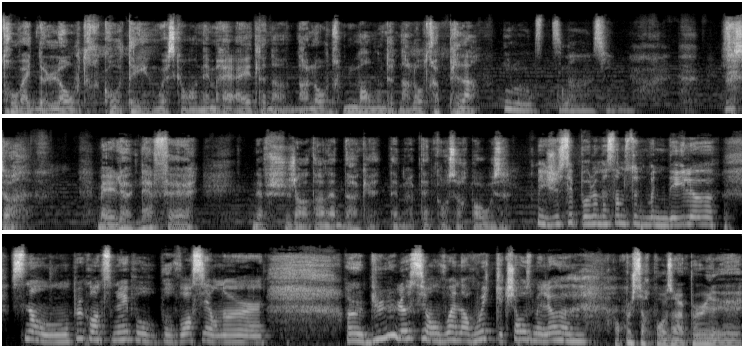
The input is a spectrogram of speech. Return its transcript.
trouve être de l'autre côté. Où est-ce qu'on aimerait être là, dans, dans l'autre monde, dans l'autre plan? Une maudite dimension. C'est ça. Mais là, Nef, euh, Nef, j'entends là-dedans que t'aimerais peut-être qu'on se repose. Mais je sais pas, là, me semble que c'est une bonne idée, là. Sinon, on peut continuer pour, pour voir si on a un, un but, là, si on voit Norwick, quelque chose, mais là. euh, On peut se reposer un peu. euh,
